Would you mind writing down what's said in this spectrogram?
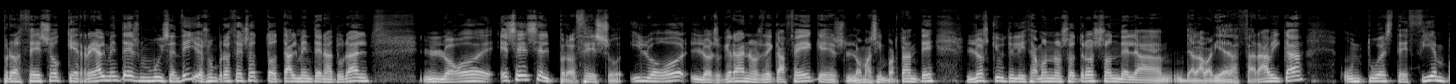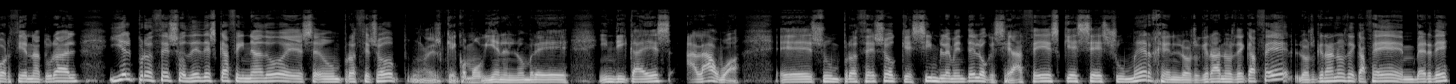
proceso que realmente es muy sencillo, es un proceso totalmente natural. Luego, ese es el proceso. Y luego los granos de café, que es lo más importante, los que utilizamos nosotros son de la, de la variedad arábica, un tueste 100% natural, y el proceso de descafeinado es un proceso es que como bien el nombre indica es al agua. Es un proceso que simplemente lo que se hace es que se sumergen los granos de café, los granos de café en verde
